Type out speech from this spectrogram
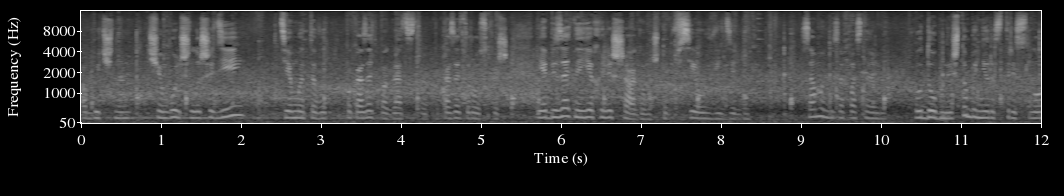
обычно. Чем больше лошадей, тем это вот показать богатство, показать роскошь. И обязательно ехали шагом, чтобы все увидели. Самый безопасный, удобный, чтобы не растрясло.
